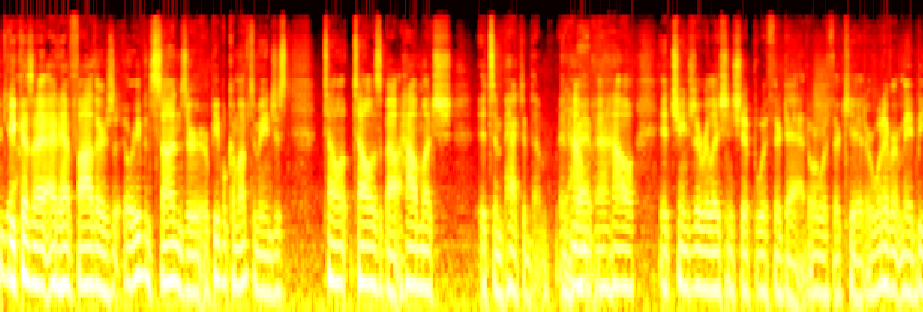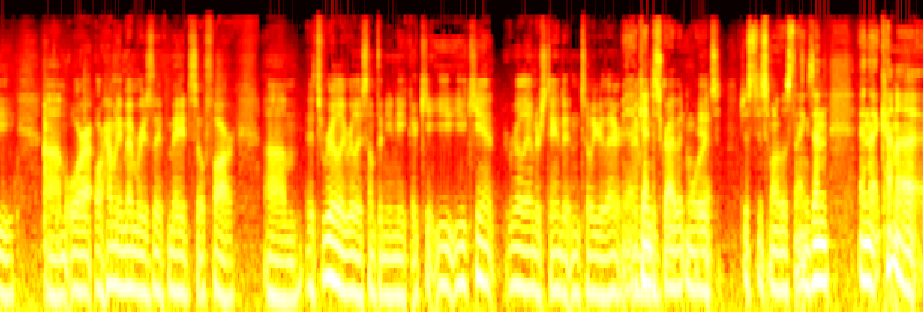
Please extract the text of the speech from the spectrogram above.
Yeah. because I, I'd have fathers or even sons or, or people come up to me and just tell tell us about how much it's impacted them and how Right. uh, how it changed their relationship with their dad or with their kid or whatever it may be, um, or or how many memories they've made so far. Um, it's really really something unique. I can't you, you can't really understand it until you're there. Yeah, I I mean, can't describe it in words. Just just one of those things, and and that kind of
